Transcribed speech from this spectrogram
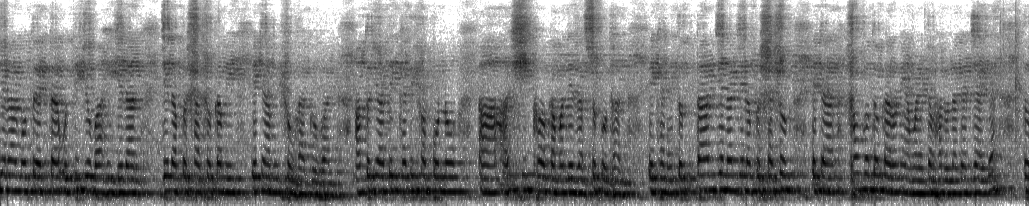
জেলার মতো একটা ঐতিহ্যবাহী জেলার জেলা প্রশাসক, আমি, এটা আমি সৌভাগ্যবান। আন্তর্জাতিক খ্যাতি সম্পন্ন শিক্ষক আমাদের রাষ্ট্রপ্রধান। এখানে তো তার জেলার জেলা প্রশাসক, এটা সম্মত কারণে আমার একটা ভালো লাগার জায়গা। তো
